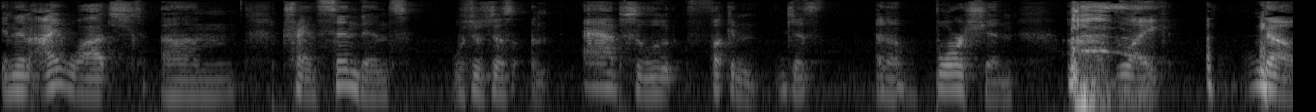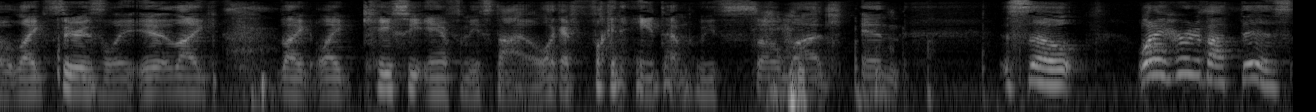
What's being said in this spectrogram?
and then I watched um, Transcendence, which was just an absolute fucking just an abortion. Uh, like, no, like seriously, it like, like, like Casey Anthony style. Like, I fucking hate that movie so much. And so, what I heard about this,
